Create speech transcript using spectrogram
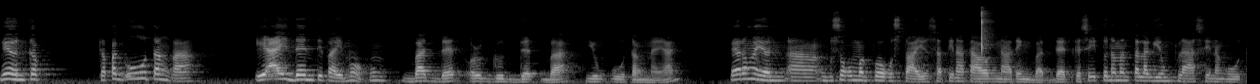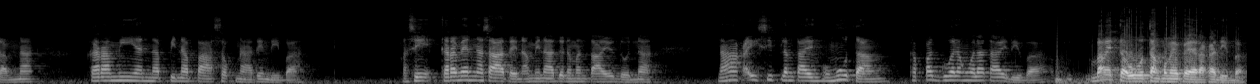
Ngayon, kap- kapag uutang ka, i-identify mo kung bad debt or good debt ba yung utang na yan. Pero ngayon, ah, gusto ko mag-focus tayo sa tinatawag nating bad debt. Kasi ito naman talaga yung klase ng utang na karamihan na pinapasok natin, di ba? Kasi karamihan nga sa atin, aminado naman tayo doon na nakakaisip lang tayong umutang kapag walang-wala tayo, di ba? Bakit ka utang kung may pera ka, di ba?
